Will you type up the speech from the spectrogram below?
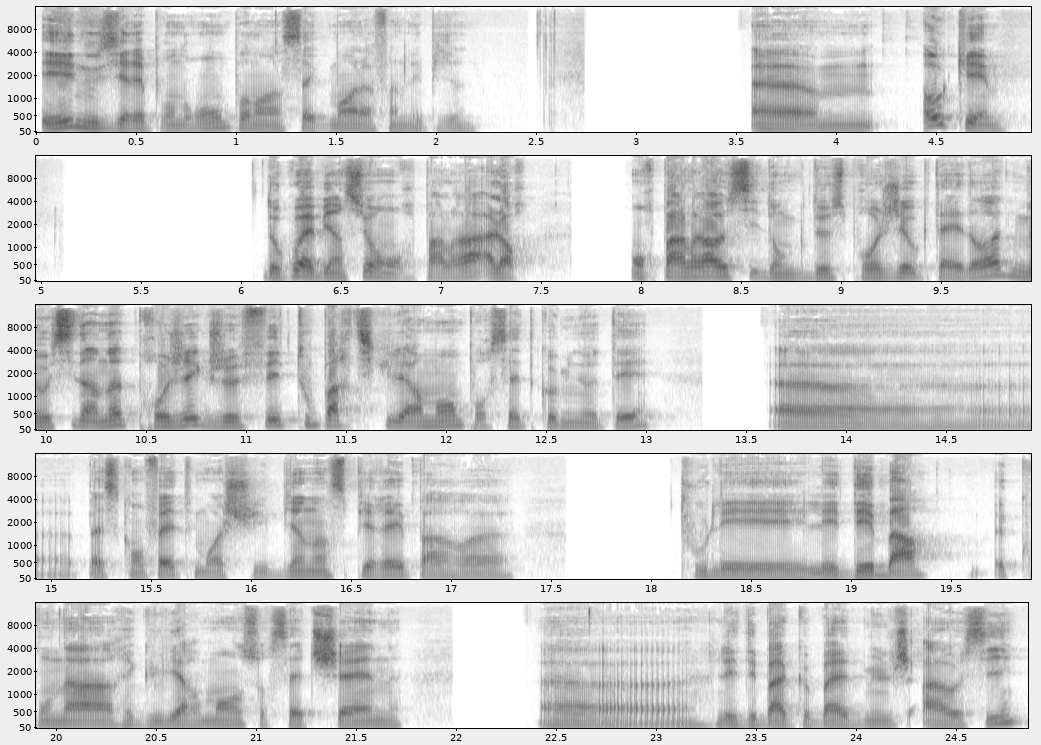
et nous y répondrons pendant un segment à la fin de l'épisode. Euh, ok. Donc ouais, bien sûr, on reparlera. Alors, on reparlera aussi donc de ce projet Octaedron, mais aussi d'un autre projet que je fais tout particulièrement pour cette communauté, parce qu'en fait, moi, je suis bien inspiré par tous les, les débats qu'on a régulièrement sur cette chaîne, les débats que Bad Mulch a aussi.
